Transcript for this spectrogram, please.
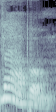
Werbung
